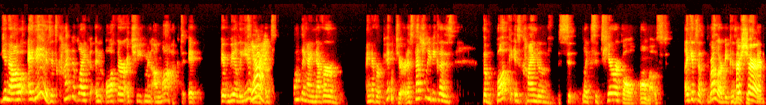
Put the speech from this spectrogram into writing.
you know it is it's kind of like an author achievement unlocked it it really is yeah. it's something i never i never pictured especially because the book is kind of like satirical almost. Like it's a thriller because For it's sure.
